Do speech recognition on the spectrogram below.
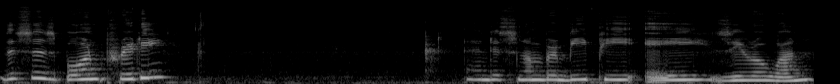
This is Born Pretty and it's number BPA01.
